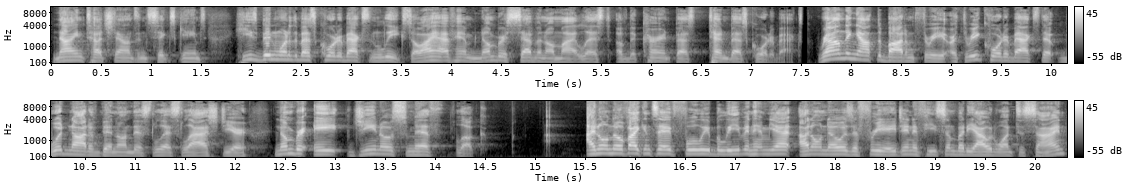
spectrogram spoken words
nine touchdowns in six games, he's been one of the best quarterbacks in the league. So I have him number seven on my list of the current best 10 best quarterbacks. Rounding out the bottom three are three quarterbacks that would not have been on this list last year. Number eight, Geno Smith. Look, I don't know if I can say I fully believe in him yet. I don't know as a free agent if he's somebody I would want to sign.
